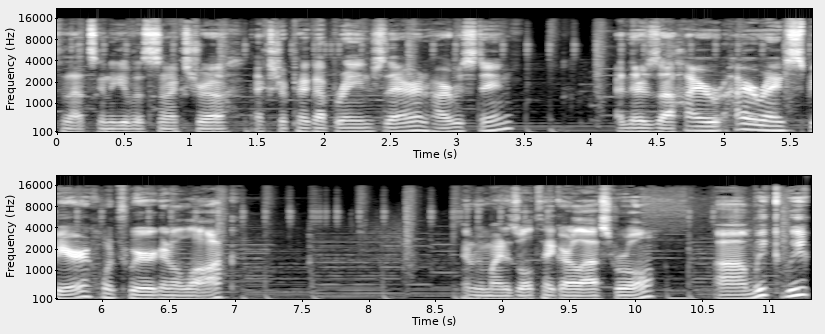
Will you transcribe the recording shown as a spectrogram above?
So that's going to give us some extra extra pickup range there and harvesting. And there's a higher higher ranked spear, which we're going to lock. And we might as well take our last roll. Um, we, we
